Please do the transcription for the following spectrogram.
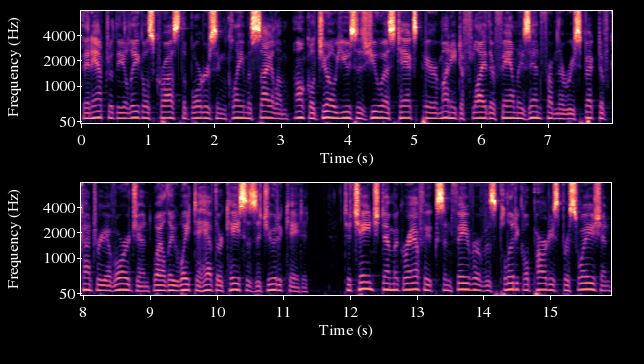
Then, after the illegals cross the borders and claim asylum, Uncle Joe uses U.S. taxpayer money to fly their families in from their respective country of origin while they wait to have their cases adjudicated. To change demographics in favor of his political party's persuasion,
